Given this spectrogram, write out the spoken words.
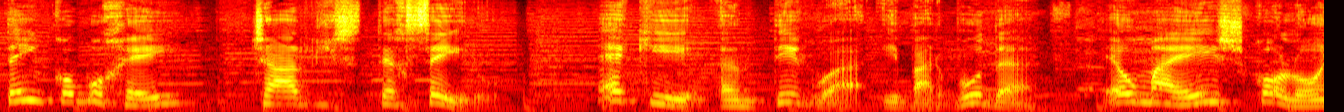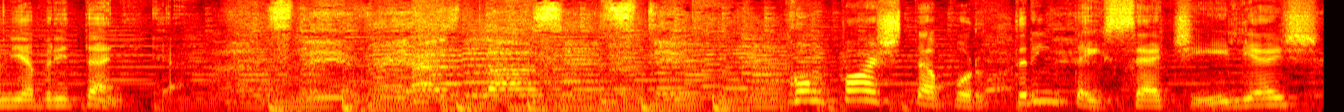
tem como rei Charles III. É que Antígua e Barbuda é uma ex-colônia britânica. Composta por 37 ilhas,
